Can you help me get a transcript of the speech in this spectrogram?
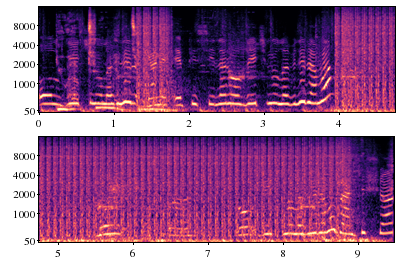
olduğu için olabilir. Yani NPC'ler olduğu için olabilir ama bu oyun e, olduğu için olabilir ama bence şu an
